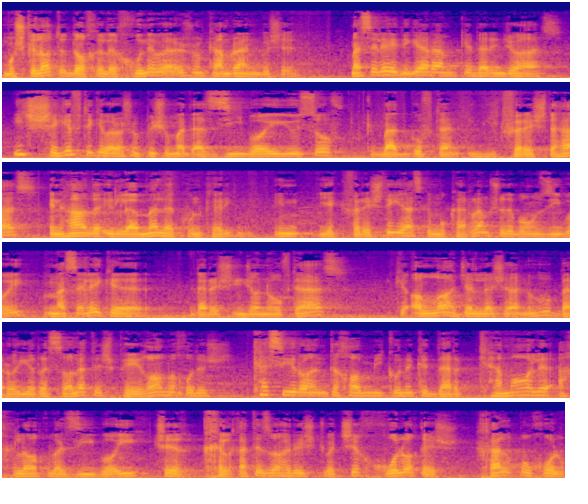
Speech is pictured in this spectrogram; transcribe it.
مشکلات داخل خونه براشون کمرنگ بشه مسئله دیگر هم که در اینجا هست. این شگفتی که براشون پیش اومد از زیبایی یوسف که بعد گفتن این یک فرشته هست این هذا الا ملک کریم. این یک فرشته ای است که مکرم شده با اون زیبایی. مسئله که درش اینجا نفته است که الله جل شانه برای رسالتش پیغام خودش کسی را انتخاب می‌کنه که در کمال اخلاق و زیبایی چه خلقت ظاهرش و چه خلقش خلق و خلق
